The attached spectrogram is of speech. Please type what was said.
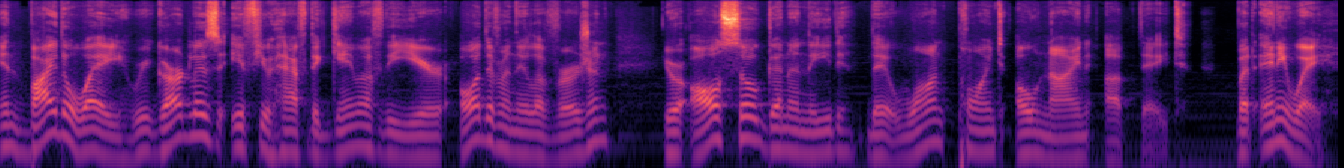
And by the way, regardless if you have the Game of the Year or the vanilla version, you're also gonna need the 1.09 update. But anyway,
